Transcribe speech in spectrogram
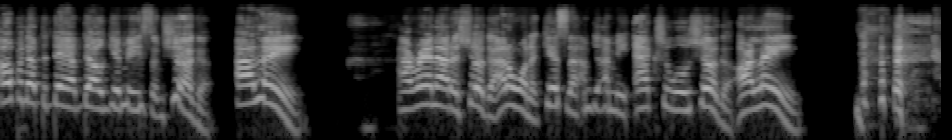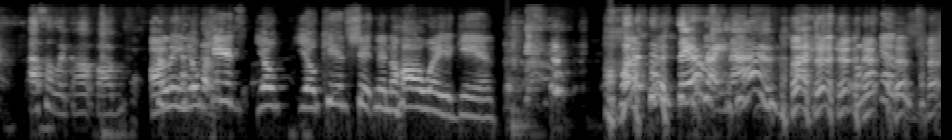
open up the damn door. Give me some sugar. Arlene, I ran out of sugar. I don't want to kiss her. I'm, I mean, actual sugar. Arlene, That's all I got, Bob. Arlene, your kids, your your kids shitting in the hallway again. One of there right now. actually. One of them-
